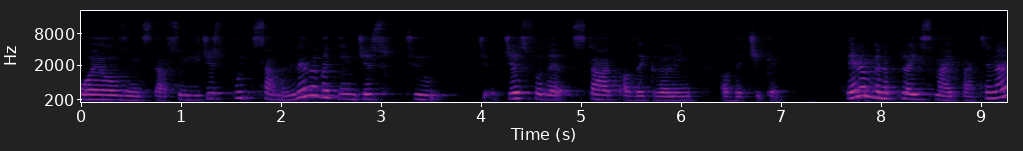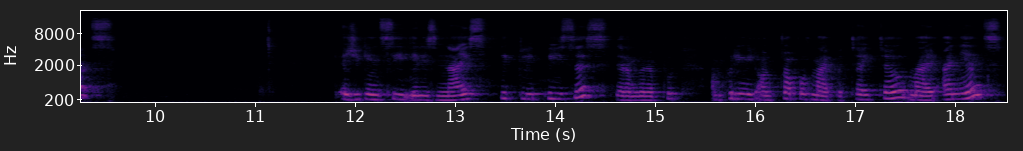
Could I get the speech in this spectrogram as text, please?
oils and stuff. So you just put some, a little bit in just to, just for the start of the grilling of the chicken. Then I'm going to place my butternuts. As you can see, it is nice thickly pieces that I'm going to put. I'm putting it on top of my potato, my onions.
